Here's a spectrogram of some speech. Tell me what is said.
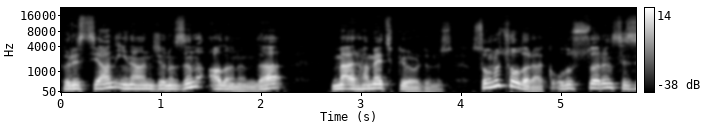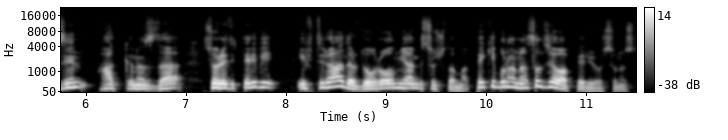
Hristiyan inancınızın alanında merhamet gördünüz. Sonuç olarak ulusların sizin hakkınızda söyledikleri bir iftiradır, doğru olmayan bir suçlama. Peki buna nasıl cevap veriyorsunuz?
